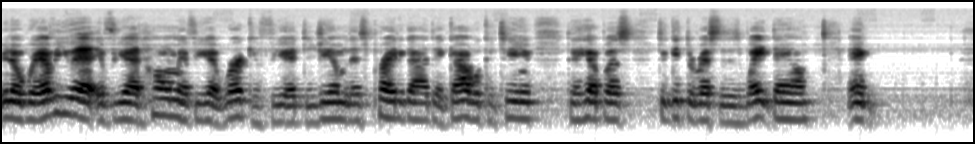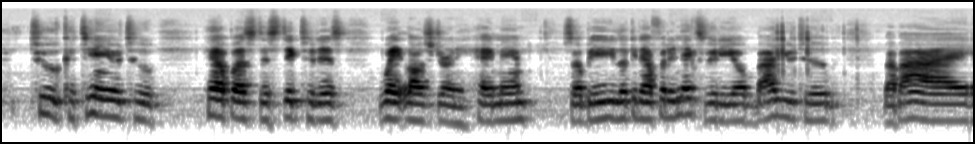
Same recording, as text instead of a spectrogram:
You know, wherever you at, if you're at home, if you're at work, if you're at the gym, let's pray to God that God will continue to help us to get the rest of this weight down and to continue to help us to stick to this weight loss journey. Amen. So be looking out for the next video. Bye, YouTube. Bye-bye.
